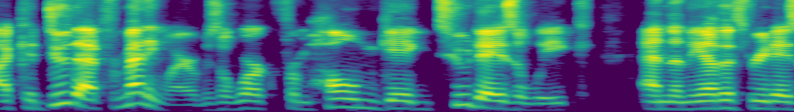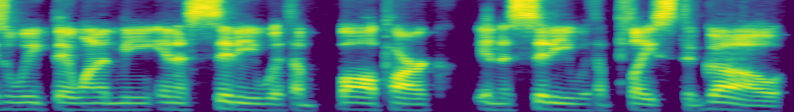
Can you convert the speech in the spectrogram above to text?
I could do that from anywhere. It was a work from home gig two days a week, and then the other three days a week they wanted me in a city with a ballpark, in a city with a place to go,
